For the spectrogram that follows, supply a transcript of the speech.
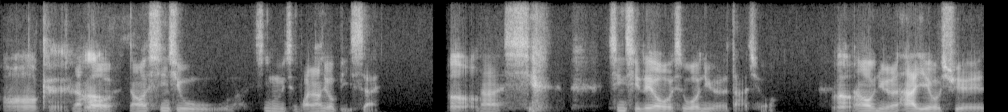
OK，然后、嗯、然后星期五星期五晚上有比赛。嗯，那星星期六是我女儿打球。嗯，然后女儿她也有学，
